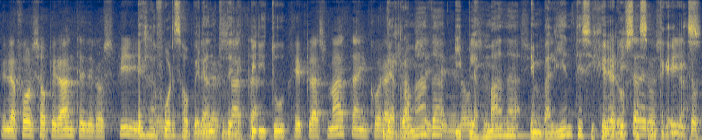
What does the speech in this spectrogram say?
Es la fuerza operante del Espíritu derramada y plasmada en valientes y generosas entregas.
